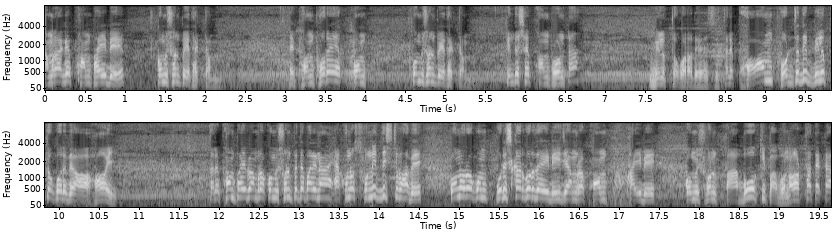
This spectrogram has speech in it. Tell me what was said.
আমরা আগে ফর্ম ফাইভে কমিশন পেয়ে থাকতাম। এই ফর্ম ফোরে কম কমিশন পেয়ে থাকতাম। কিন্তু সেই ফর্ম ফোরটা বিলুপ্ত করা দেওয়া হয়েছে। তাহলে ফর্ম ফোর যদি বিলুপ্ত করে দেওয়া হয় তাহলে ফর্ম ফাইভে আমরা কমিশন পেতে পারি না। এখনও সুনির্দিষ্টভাবে কোনো রকম পরিষ্কার করে দেয়নি যে আমরা ফর্ম ফাইভে কমিশন পাবো কি পাবো না। অর্থাৎ একটা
